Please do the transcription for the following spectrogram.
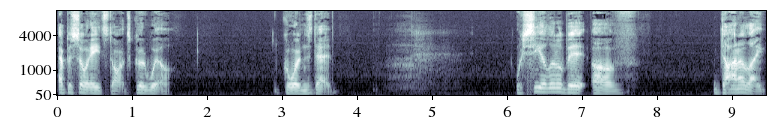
Episode eight starts. Goodwill. Gordon's dead we see a little bit of Donna like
